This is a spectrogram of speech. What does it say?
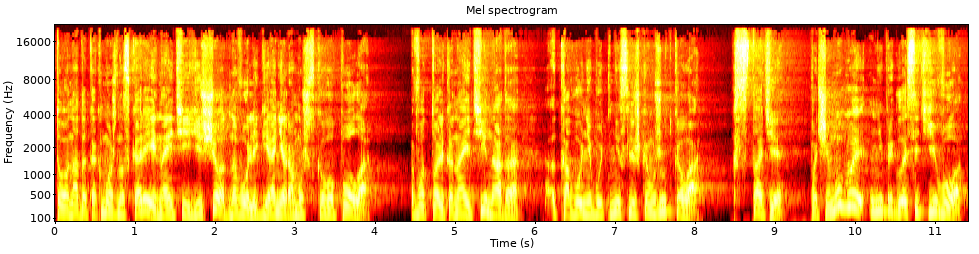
то надо как можно скорее найти еще одного легионера мужского пола. Вот только найти надо кого-нибудь не слишком жуткого. Кстати, Почему бы не пригласить его?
